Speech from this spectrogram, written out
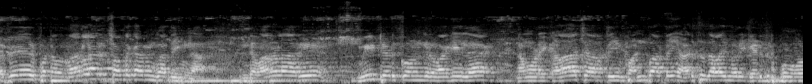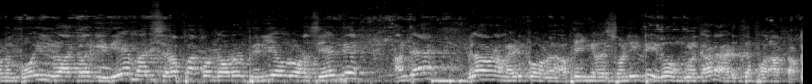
அப்பேற்பட்ட ஒரு வரலாறு சொந்தக்காரங்க பார்த்தீங்களா? இந்த வரலாறு மீட்டெடுக்கணுங்கிற வகையில் நம்மளுடைய கலாச்சாரத்தையும் பண்பாட்டையும் அடுத்த தலைமுறைக்கு எடுத்துகிட்டு போகணும். கோயில் விழாக்களுக்கு இதே மாதிரி சிறப்பாக கொண்டாடணும் பெரியவங்களோட சேர்ந்து அந்த விழாவை நம்ம எடுக்கணும் அப்படிங்கிறத சொல்லிட்டு இதோ உங்களுக்கான அடுத்த போராட்டம்.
